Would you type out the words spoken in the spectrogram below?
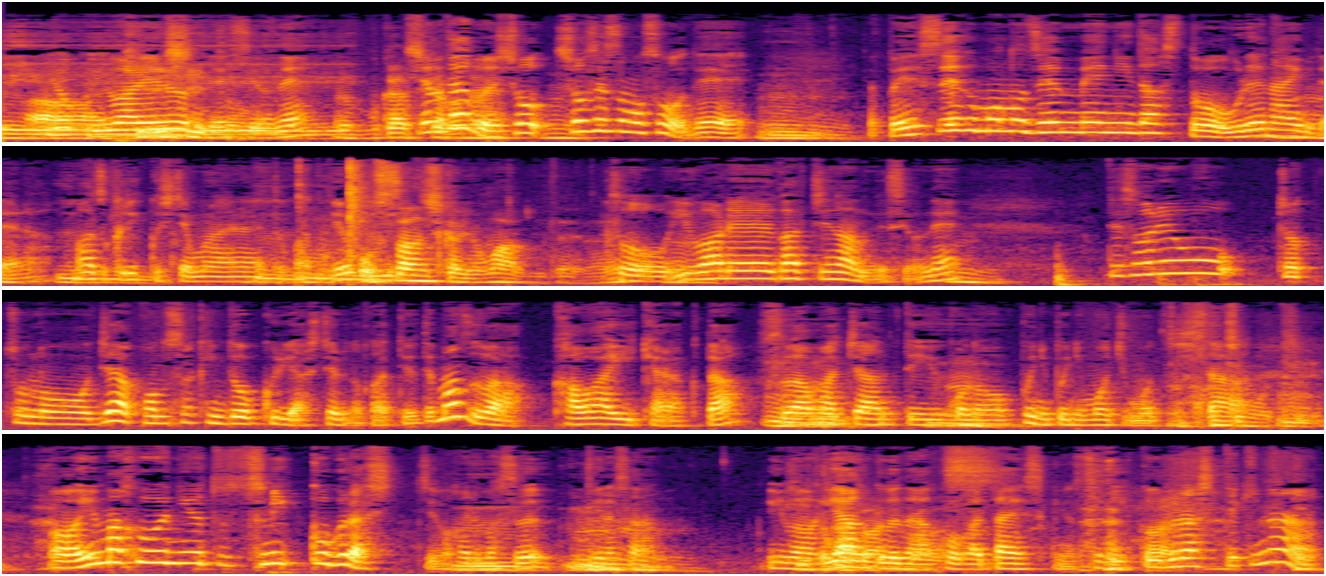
よく言われるんですよね。でも多分小小説もそうで、うん。やっぱ SF もの全面に出すと売れないみたいな、うん。まずクリックしてもらえないとかってよくおっさんしか読まんみたいなね。そう言われがちなんですよね、うんでそれをちょっとそのじゃあこの作品どうクリアしてるのかって言ってまずは可愛いキャラクター、スワマちゃんっていうこのプニプニもちもちした、もちもち。あ今風に言うと隅っこ暮らしってわかります、うん。皆さん。今ヤングな子が大好きな隅っこ暮らし的な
